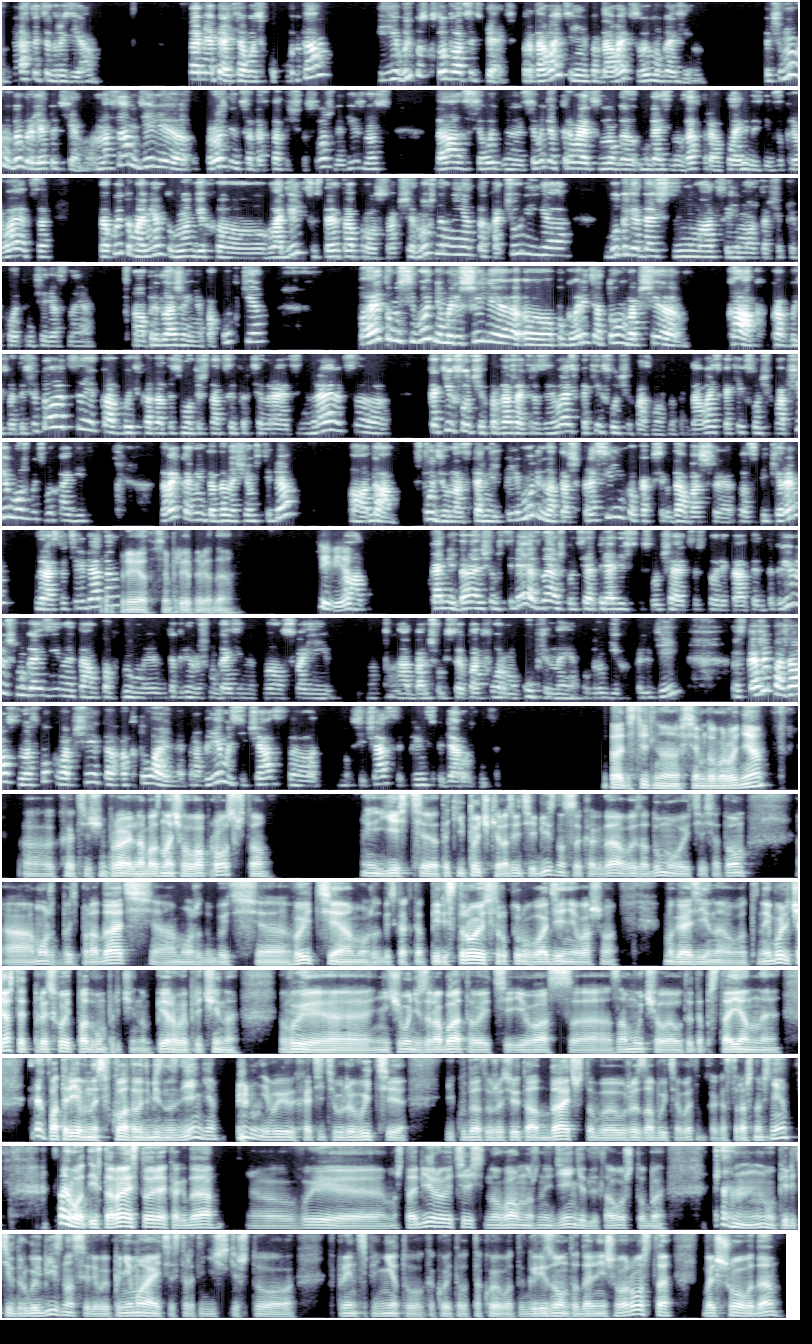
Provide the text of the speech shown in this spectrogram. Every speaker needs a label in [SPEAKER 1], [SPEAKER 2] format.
[SPEAKER 1] Здравствуйте, друзья! С вами опять Авось Опыта и выпуск 125. Продавать или не продавать свой магазин. Почему мы выбрали эту тему? На самом деле розница достаточно сложный бизнес. Да, сегодня, сегодня открывается много магазинов, завтра половина из них закрывается. В какой-то момент у многих э, владельцев стоит вопрос, вообще нужно мне это, хочу ли я, буду ли я дальше заниматься, или может вообще приходят интересные а, предложения покупки. Поэтому сегодня мы решили э, поговорить о том вообще, как, как быть в этой ситуации, как быть, когда ты смотришь на цифры, тебе нравится, не нравится, в каких случаях продолжать развивать, в каких случаях возможно продавать, в каких случаях вообще, может быть, выходить. Давай, Камиль, тогда начнем с тебя. А, да, в студии у нас Камиль Калимулин, Наташа Красильникова, как всегда, ваши э, спикеры. Здравствуйте, ребята.
[SPEAKER 2] Привет, всем привет, привет, да.
[SPEAKER 1] Привет. А, Камиль, давай начнем с тебя. Я знаю, что у тебя периодически случается история, когда ты интегрируешь магазины, там, ну, интегрируешь магазины в своей, на большую свою платформу, купленные у других людей. Расскажи, пожалуйста, насколько вообще это актуальная проблема сейчас, э, сейчас в принципе, для розницы?
[SPEAKER 2] Да, действительно, всем доброго дня. Э, Катя очень правильно обозначила вопрос, что есть э, такие точки развития бизнеса, когда вы задумываетесь о том, а может быть продать, а может быть э, выйти, а может быть как-то перестроить структуру владения вашего магазина. Вот. Наиболее часто это происходит по двум причинам. Первая причина – вы э, ничего не зарабатываете и вас замучила вот эта постоянная потребность вкладывать в бизнес деньги, и вы хотите уже выйти и куда-то уже все это отдать, чтобы уже забыть об этом, как о страшном сне. Вот. И вторая история, когда вы масштабируетесь, но вам нужны деньги для того, чтобы ну, перейти в другой бизнес, или вы понимаете стратегически, что в принципе нету какой-то вот такой вот горизонта дальнейшего роста большого, да,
